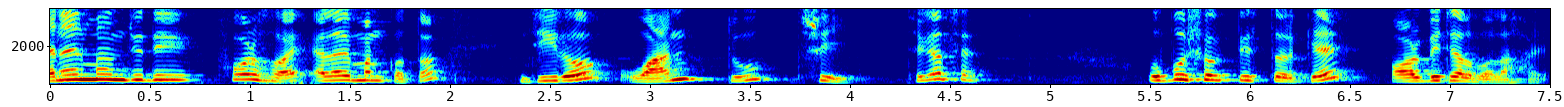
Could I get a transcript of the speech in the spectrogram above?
এন এর মান যদি ফোর হয়, এল এর মান কত? Zero, one, two, three. ঠিক আছে? উপশক্তি স্তরকে অরবিটাল বলা হয়।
